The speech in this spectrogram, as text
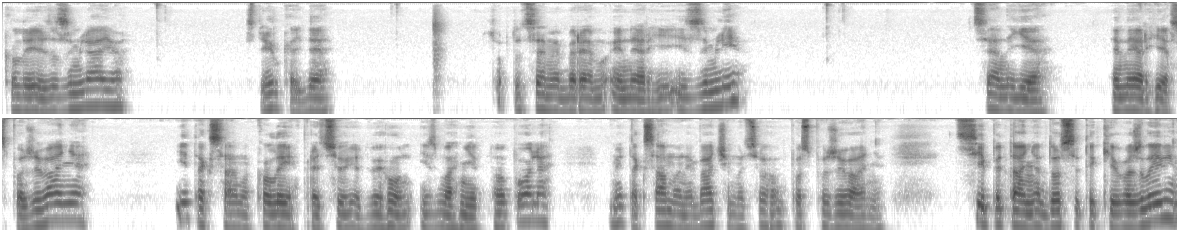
Коли я заземляю, стрілка йде. Тобто це ми беремо енергії із землі. Це не є енергія споживання. І так само, коли працює двигун із магнітного поля, ми так само не бачимо цього по споживанню. Ці питання досить таки важливі.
